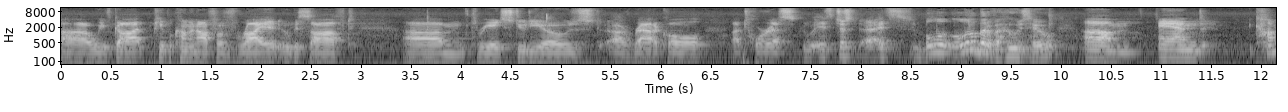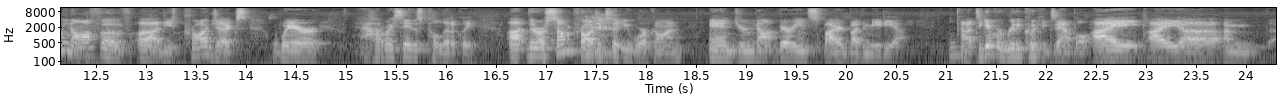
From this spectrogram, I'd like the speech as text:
Uh, we've got people coming off of Riot, Ubisoft, um, 3H Studios, uh, Radical, uh, Taurus. It's just it's a little bit of a who's who. Um, and coming off of uh, these projects where, how do I say this politically? Uh, there are some projects that you work on and you're not very inspired by the media. Uh, to give a really quick example, I I uh, I'm uh,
